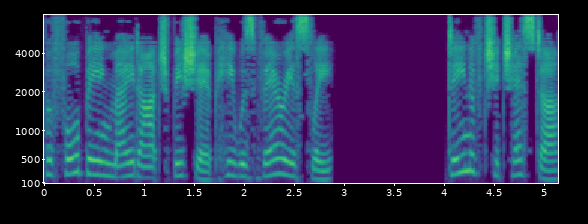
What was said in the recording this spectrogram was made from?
Before being made archbishop he was variously Dean of Chichester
